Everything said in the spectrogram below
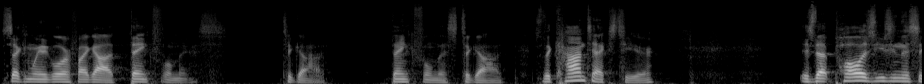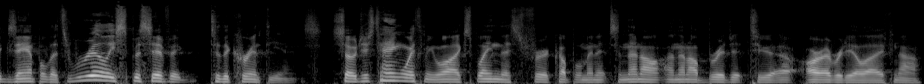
Second way to glorify God thankfulness to God. Thankfulness to God. So the context here is that Paul is using this example that's really specific to the Corinthians. So just hang with me while I explain this for a couple minutes, and then I'll and then I'll bridge it to uh, our everyday life now.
